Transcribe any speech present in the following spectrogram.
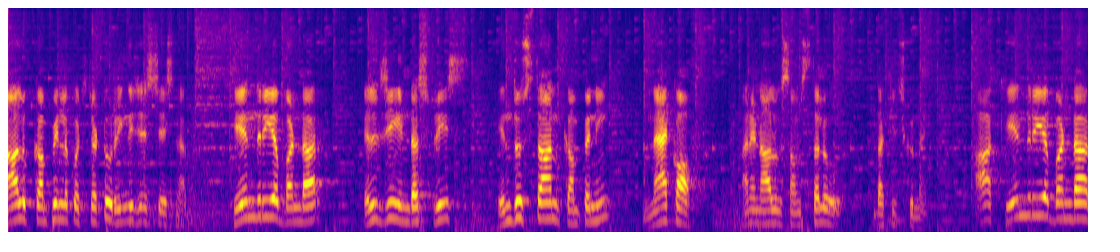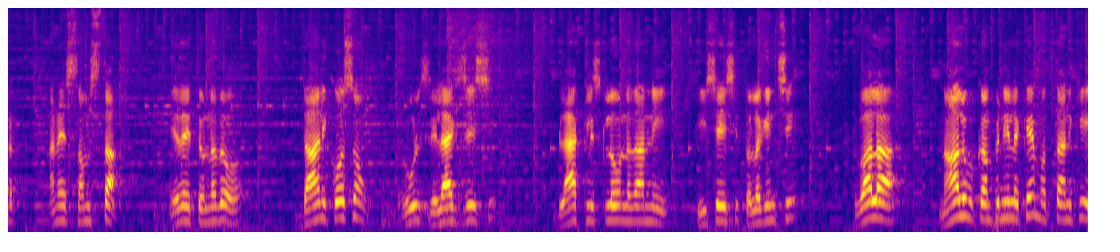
నాలుగు కంపెనీలకు వచ్చేటట్టు రింగ్ చేసి చేసినారు. Kendriya Bhandar LG industries Hindustan company నాకాఫ్ అనే నాలుగు సంస్థలు దక్కించుకున్నాయి. ఆ కేంద్రీయ బండార్ అనే సంస్థ ఏదైతే ఉన్నదో దానికోసం రూల్స్ రిలాక్స్ చేసి బ్లాక్ లిస్ట్లో ఉన్నదాన్ని తీసేసి తొలగించి ఇవాళ నాలుగు కంపెనీలకే మొత్తానికి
